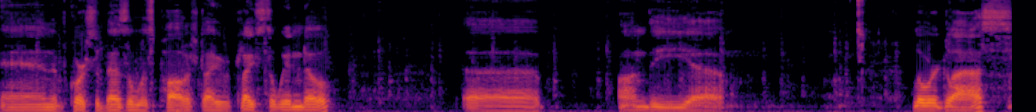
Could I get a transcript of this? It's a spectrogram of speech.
And of course the bezel was polished. I replaced the window uh, on the uh, lower glass.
